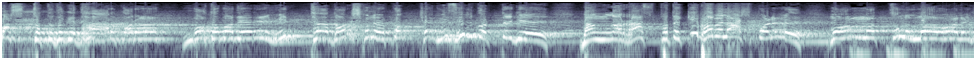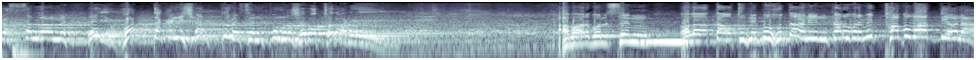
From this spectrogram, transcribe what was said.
পাশ্চাত্য থেকে ধার করা মতবাদের মিথ্যা দর্শনের পক্ষে মিছিল করতে গিয়ে বাংলার রাজপথে কীভাবে লাশ পড়ে? মোহাম্মদ সাল্লাম এই হত্যাকে নিষেধ করেছেন পনেরোশো বছর আগে। আবার বলছেন অলা তাও তুমি বহুতানিন, কারও মিথ্যা অপবাদ দিও না।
